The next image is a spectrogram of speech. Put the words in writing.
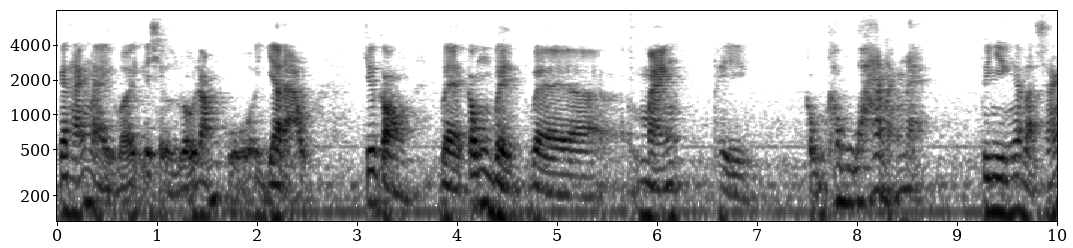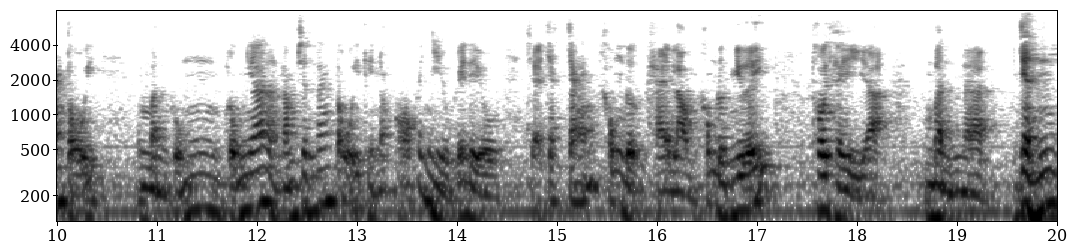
Cái tháng này với cái sự rối rắm của gia đạo. Chứ còn về công việc về à, mạng thì cũng không quá nặng nề. Tuy nhiên là sáng tuổi mình cũng cũng nhớ là năm sinh tháng tuổi thì nó có cái nhiều cái điều sẽ chắc chắn không được hài lòng không được như ý. Thôi thì à, mình à, nhịn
